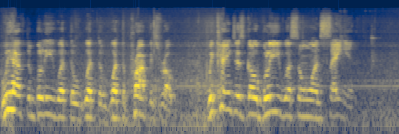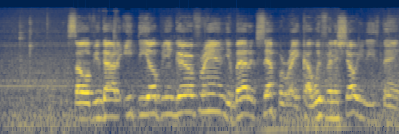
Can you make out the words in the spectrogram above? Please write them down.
We have to believe what the what the what the prophets wrote. We can't just go believe what someone's saying. So if you got an Ethiopian girlfriend, you better separate cuz we finna show you these things.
